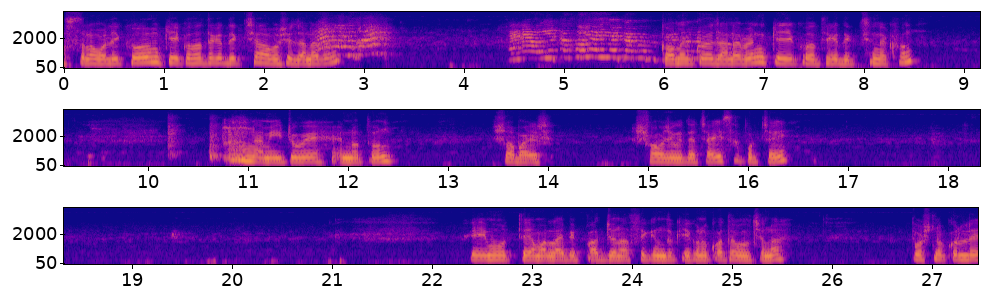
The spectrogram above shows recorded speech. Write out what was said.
আসসালামু আলাইকুম। কে কোথা থেকে দেখছেন অবশ্যই জানাবেন। কমেন্ট করে জানাবেন কে কোথা থেকে দেখছেন এখন। আমি ইউটিউবে নতুন। সবাই সহযোগিতা চাই সাপোর্ট চাই। এই মুহূর্তে আমার লাইভে পাঁচজন আছে, কিন্তু কে কোনো কথা বলছে না। প্রশ্ন করলে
